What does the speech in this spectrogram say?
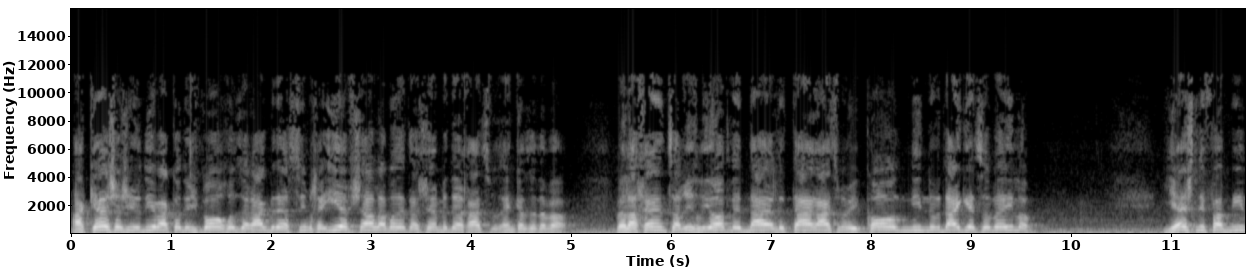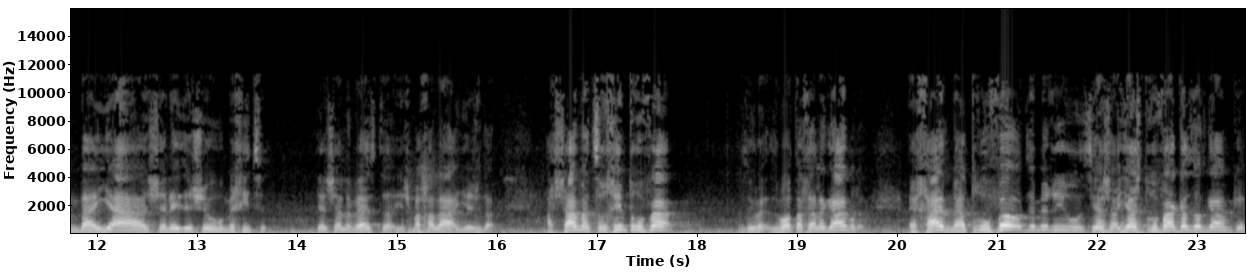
הקשר של יהודי והקדוש ברוך הוא זה רק בדרך שמחה. אי אפשר לעבוד את השם בדרך עצמוס, אין כזה דבר. ולכן צריך להיות לתאר עצמו מכל נינו ודי גצר ואילום. יש לפעמים בעיה של איזשהו מחיצה. יש אלם ואסתר, יש מחלה, יש... אז שם צריכים תרופה. זה וורט אחר לגמרי. אחד מהתרופות זה מרירוס, יש, יש תרופה כזאת גם כן.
